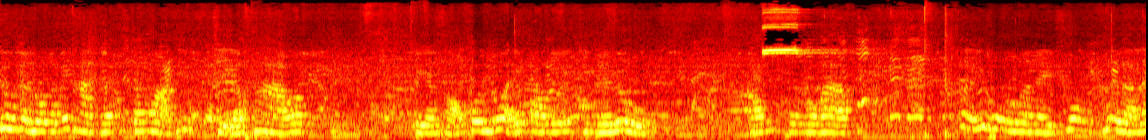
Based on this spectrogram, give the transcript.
ริวเนี่ยลงกันไม่ทันครับจังหวะที่เสียฟาวครับเปลี่ยนสองคนด้วยครับตอนนี้คิงเดริวเอาพี่พงษ์ลงมาครับ เอ้ยพี่พงษ์ลงมาในช่วงครึ่งเวลาแร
